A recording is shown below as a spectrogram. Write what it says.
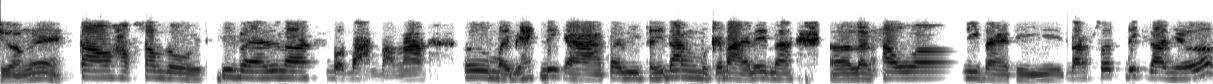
trường ấy tao học xong rồi đi về thì là bọn bạn bảo là ừ mày bị hack nick à tại vì thấy đăng một cái bài lên là uh, lần sau uh, đi về thì đăng xuất nick ra nhớ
